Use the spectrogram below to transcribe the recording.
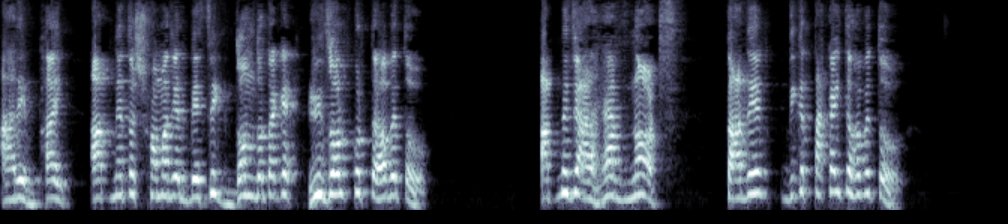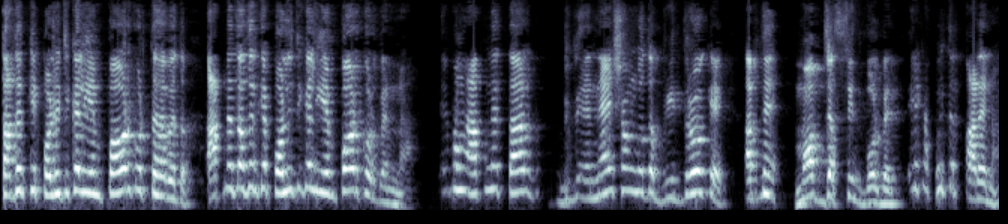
আরে ভাই আপনি তো সমাজের বেসিক দ্বন্দ্বটাকে রিজলভ করতে হবে তো। আপনি যে হ্যাভ নটস তাদের দিকে তাকাইতে হবে তো। তাদেরকে পলিটিক্যালি এম্পাওয়ার করতে হবে তো। আপনি তাদেরকে পলিটিক্যালি এম্পাওয়ার করবেন না। এবং আপনি তার ন্যায়সঙ্গত বিদ্রোহকে আপনি মব জাস্টিস বলবেন। এটা হইতে পারে না।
